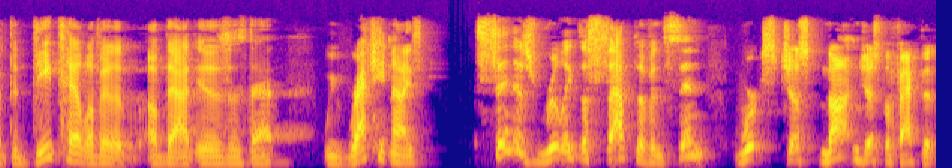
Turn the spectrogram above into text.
But the detail of it of that is, is that we recognize sin is really deceptive and sin works just not in just the fact that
